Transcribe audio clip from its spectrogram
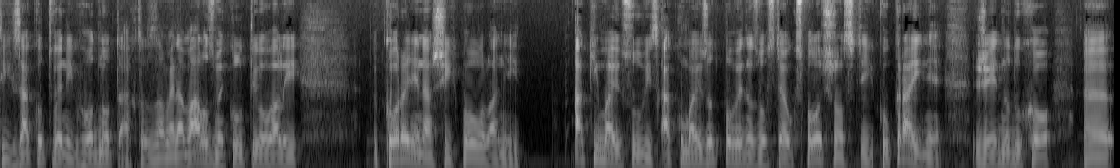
tých zakotvených v hodnotách. To znamená, málo sme kultivovali korene našich povolaní, aký majú súvis, akú majú zodpovednosť vo vzťahu k spoločnosti, k Ukrajine, že jednoducho, eh,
